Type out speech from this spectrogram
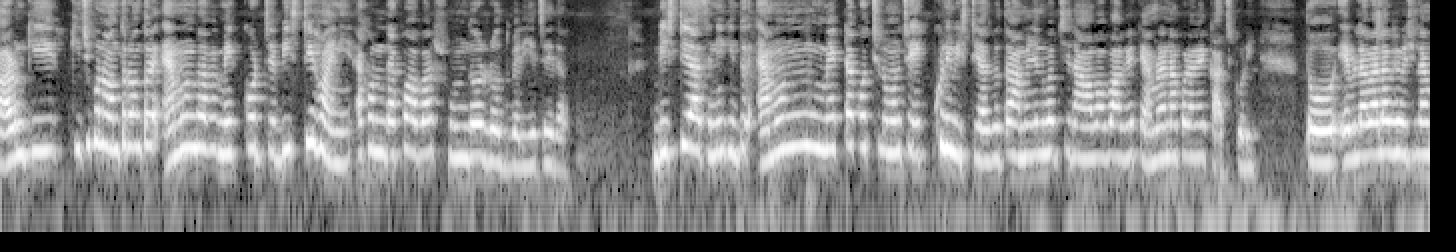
কারণ কি, কিছুক্ষণ অন্তর অন্তর এমনভাবে মেঘ করছে, বৃষ্টি হয়নি। এখন দেখো আবার সুন্দর রোদ বেরিয়েছে দেখো। বৃষ্টি আসেনি, কিন্তু এমন মেঘটা করছিল, মনে হচ্ছে এক্ষুনি বৃষ্টি আসবে। তো আমি যেন ভাবছি, না বাবা, আগে ক্যামেরা না করে আগে কাজ করি। তো এবলাবেলা ভেবেছিলাম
